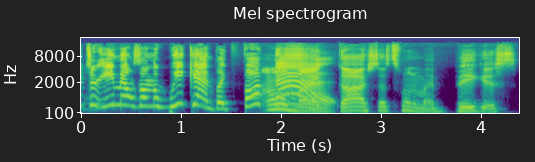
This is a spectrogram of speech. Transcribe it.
answer emails on the weekend like fuck oh that. Oh that my gosh, that's one of my biggest.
